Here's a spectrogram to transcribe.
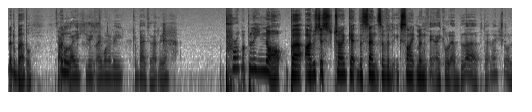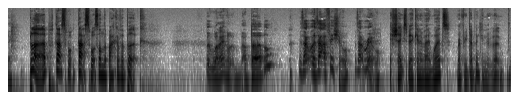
Little burble. Is that Little- what they you think they want to be compared to that? Do you? Probably not, but I was just trying to get the sense of an excitement. I think they call it a blurb, don't they? Surely. Blurb. That's what. That's what's on the back of a book. But well, they call it a burble. Is that is that official? Was that real? If Shakespeare can invent words, Remfry Dedman can invent.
